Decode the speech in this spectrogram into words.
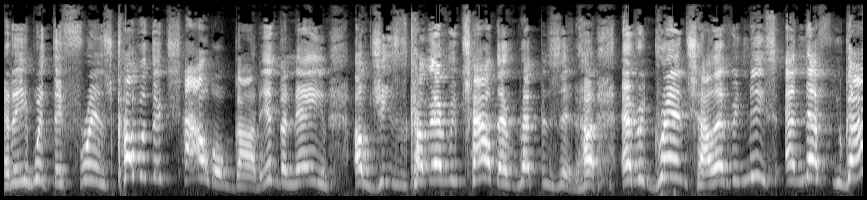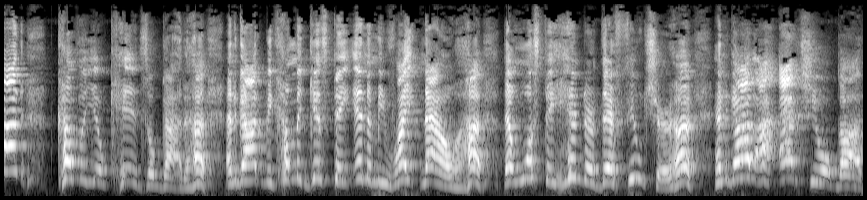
and they with their friends. Cover the child, oh God, in the name of Jesus. Cover every child that represent, every grandchild, every niece and nephew, God. Cover your kids, oh God. And God, we come against the enemy right now that wants to hinder their future. And God, I ask you, oh God,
